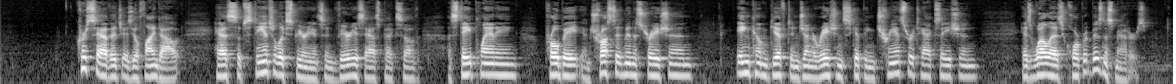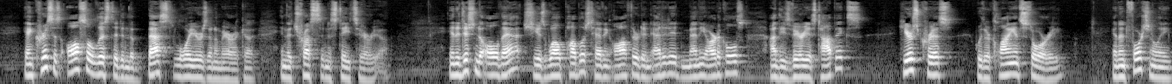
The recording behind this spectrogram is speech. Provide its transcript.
Chris Savage, as you'll find out, has substantial experience in various aspects of estate planning, probate and trust administration, income gift and generation skipping transfer taxation, as well as corporate business matters. And Chris is also listed in the best lawyers in America in the trusts and estates area. In addition to all that, she is well published, having authored and edited many articles on these various topics. Here's Chris with her client's story, and unfortunately,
